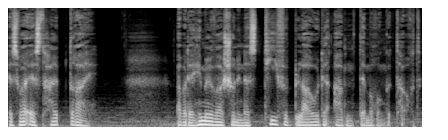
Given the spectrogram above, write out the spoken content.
Es war erst halb drei, aber der Himmel war schon in das tiefe Blau der Abenddämmerung getaucht.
